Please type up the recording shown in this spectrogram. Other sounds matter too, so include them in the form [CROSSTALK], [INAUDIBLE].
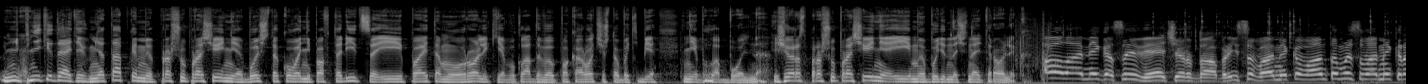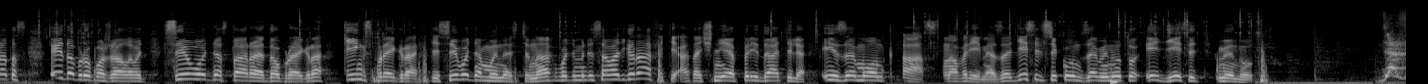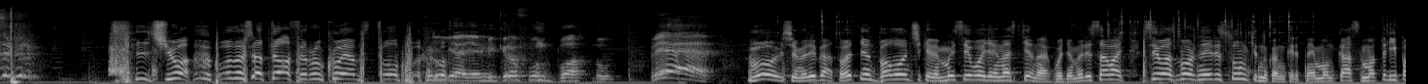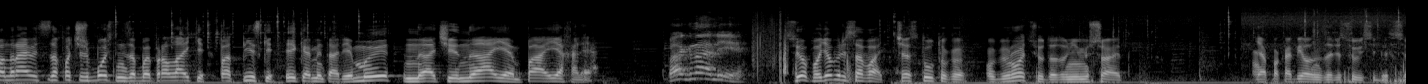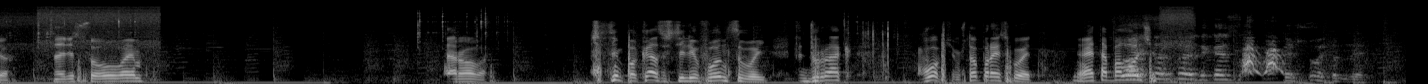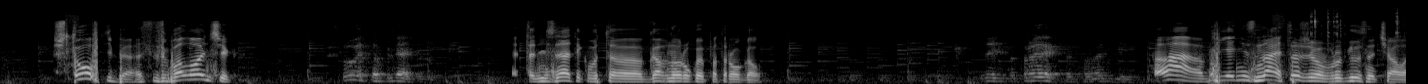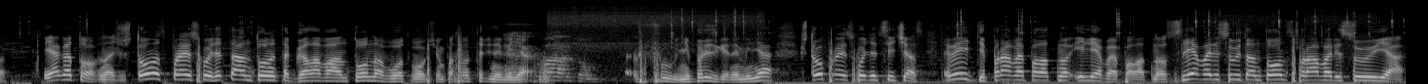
Не, кидайте в меня тапками, прошу прощения, больше такого не повторится, и поэтому ролик я выкладываю покороче, чтобы тебе не было больно. Еще раз прошу прощения, и мы будем начинать ролик. Ола, амигасы, вечер добрый, с вами Квантум и с вами Кратос, и добро пожаловать Сегодня старая добрая игра Kings Spray Graffiti. Сегодня мы на стенах будем рисовать граффити, а точнее предателя из Among Us на время за 10 секунд, за минуту и 10 минут. И чё? Он ушатался рукой об стол. Бля, я микрофон бахнул. Привет! В общем, ребят, вот этими баллончиками мы сегодня на стенах будем рисовать всевозможные рисунки, ну конкретно Монка. Смотри, понравится, захочешь больше, не забывай про лайки, подписки и комментарии. Мы начинаем, поехали! Погнали! Все, пойдем рисовать. Сейчас стул только уберу отсюда, а то не мешает. Я пока белым зарисую себе все. Зарисовываем. Здорово. Что [LAUGHS] ты показываешь телефон свой? Ты дурак. В общем, что происходит? Это баллончик. Что, что, это, такая что это, блядь? Что у тебя? [LAUGHS] Баллончик. Что это, блядь? Это, не знаю, ты как будто говно рукой потрогал. Блядь, это проектор, подожди. А, я не знаю, тоже его врубил сначала. Я готов, значит. Что у нас происходит? Это Антон, это голова Антона. Вот, в общем, посмотри на меня. Квантум. Фу, не брызгай на меня. Что происходит сейчас? Видите, правое полотно и левое полотно. Слева рисует Антон, справа рисую я.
